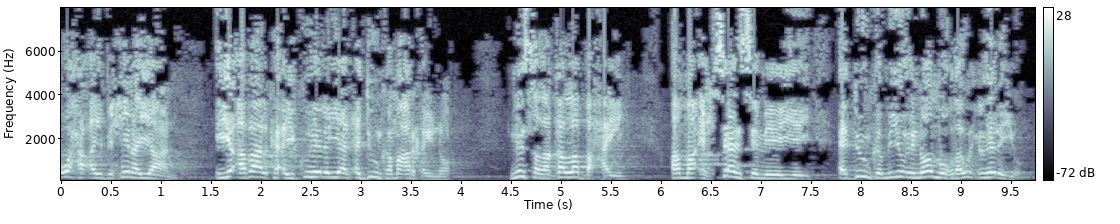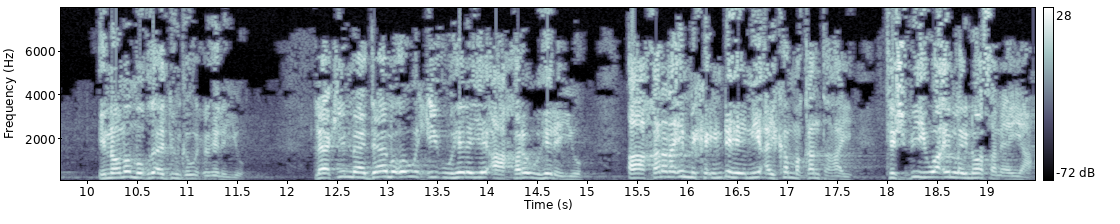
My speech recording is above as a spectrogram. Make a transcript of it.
waxa ay bixinayaan iyo abaalka ay ku helayaan adduunka ma arkayno. Nin sadaqa la baxay ama ixsaan sameeyey adduunka miyuu inoo muuqdaa wuxuu helayo? Inooma muuqdo adduunka wuxuu helayo? Laakiin maadaama oo wixii uu helayey aakhare uu helayo aakharana iminka indheheennii ay ka maqan tahay tashbiih waa in laynoo sameeyaa.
